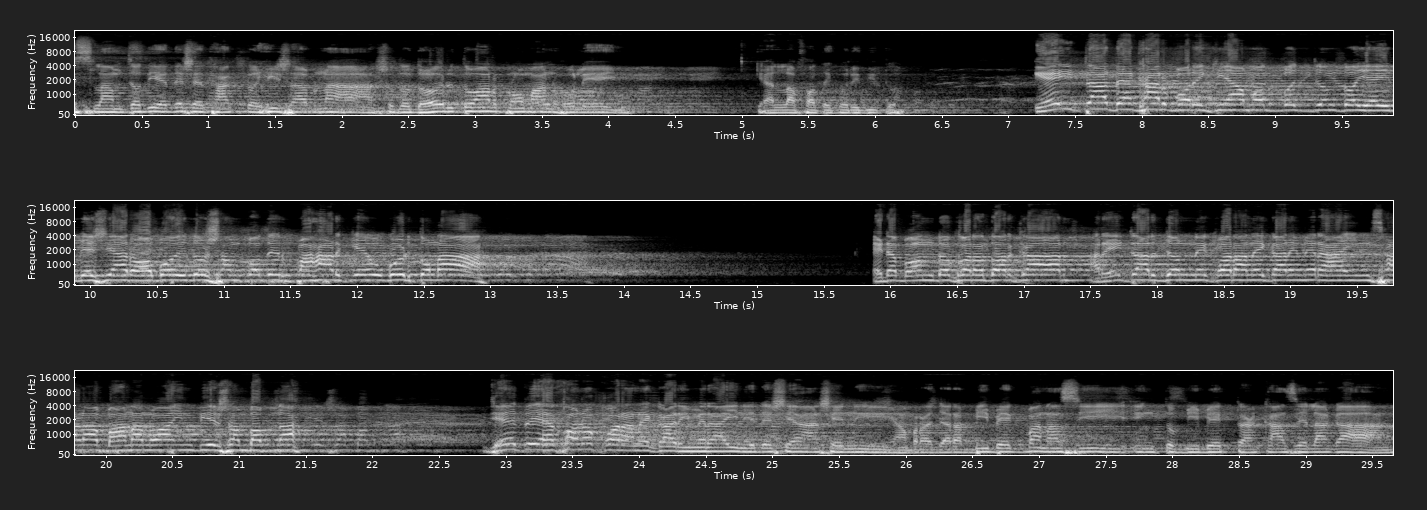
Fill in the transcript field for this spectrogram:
ইসলাম যদি এদেশে থাকতো, হিসাব না, শুধু ধৈর্য আর প্রমাণ হলেই কে আল্লাহ ফতে করে দিত। এইটা দেখার পরে কিয়ামত পর্যন্ত এই দেশে আর অবৈধ সম্পদের পাহাড় কেউ গড়ত না। এটা বন্ধ করা দরকার, আর এটার জন্য কোরআনে কারিমের আইন ছাড়া বানানো আইন দিয়ে সম্ভব না। যেহেতু এখনও কোরআনে কারিমের আইন দেশে আসেনি, আমরা যারা বিবেকবান আছি কিন্তু বিবেকটা কাজে লাগান।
